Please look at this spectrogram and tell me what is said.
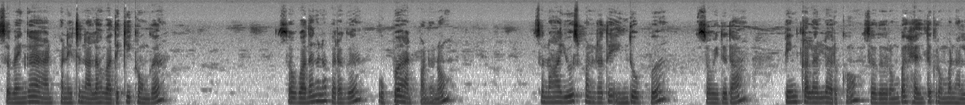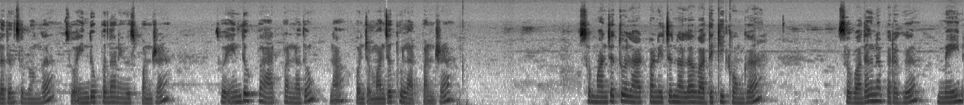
ஸோ வெங்காயம் ஆட் பண்ணிவிட்டு நல்லா வதக்கிக்கோங்க. ஸோ வதங்கின பிறகு உப்பு ஆட் பண்ணணும். ஸோ நான் யூஸ் பண்ணுறது இந்த உப்பு. ஸோ இதுதான். பிங்க் கலரில் இருக்கும். ஸோ இது ரொம்ப ஹெல்த்துக்கு ரொம்ப நல்லதுன்னு சொல்லுவாங்க. ஸோ இந்த உப்பு தான் நான் யூஸ் பண்ணுறேன் ஸோ இந்த உப்பு ஆட் பண்ணதும் நான் கொஞ்சம் மஞ்சத்தூள் ஆட் பண்ணுறேன் ஸோ மஞ்சத்தூள் ஆட் பண்ணிவிட்டு நல்லா வதக்கிக்கோங்க. ஸோ வதங்கின பிறகு மெயின்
